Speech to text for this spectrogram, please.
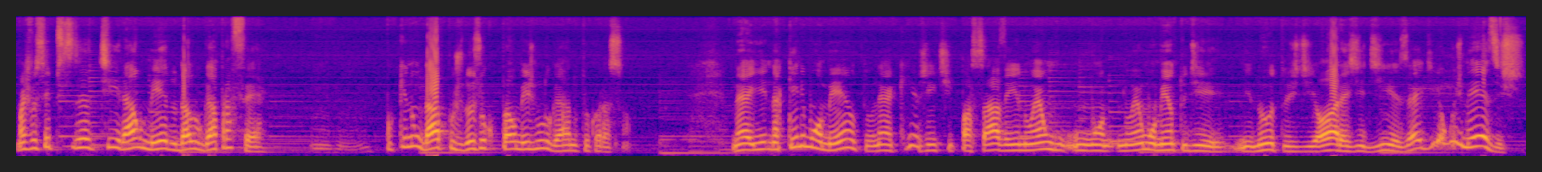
mas você precisa tirar o medo, dar lugar para a fé, Uhum. porque não dá para os dois ocupar o mesmo lugar no teu coração. Né? E naquele momento, né, que a gente passava, e não é um, um- não é um momento de minutos, de horas, de dias, é de alguns meses,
